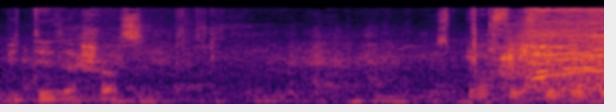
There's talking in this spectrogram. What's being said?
Viteza 6. Despre asta este vorba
